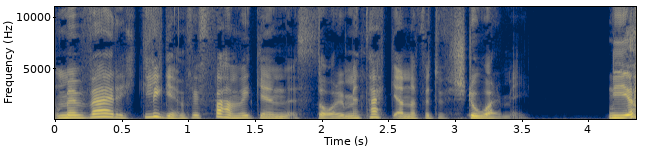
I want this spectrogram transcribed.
Men verkligen, för fan vilken story. Men tack Anna för att du förstår mig. Ja.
